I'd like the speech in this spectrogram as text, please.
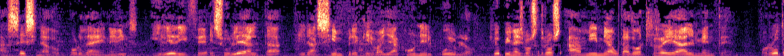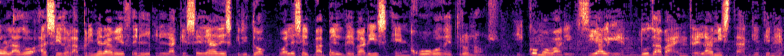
asesinado por Daenerys y le dice que su lealtad irá siempre que vaya con el pueblo. ¿Qué opináis vosotros? A mí me ha gustado realmente. Por otro lado, ha sido la primera vez en la que se ha descrito cuál es el papel de Varys en Juego de Tronos. Y como Varys, si alguien dudaba entre la amistad que tiene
